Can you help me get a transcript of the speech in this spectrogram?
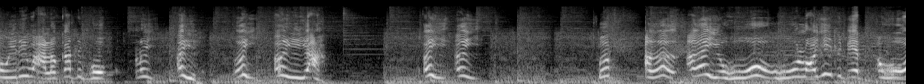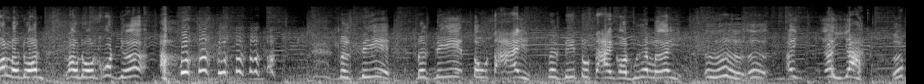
ตุยดีกว่าเราเก้าสิบหกเอ้ยเอ้ย เอ้ยเอ้ยอะเอ้ยเอ้ยปึ๊บเออเอ้ยโอ้โหโอ้โหร้อยยี่สิบเอ็ดโอ้โหเราโดนเราโดนโคตรเยอะตึกดีตึกดีตูตายตึกดีตูตายก่อนเพื่อนเลย เออเออไอ้ไอ้ยะเอ๊บ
